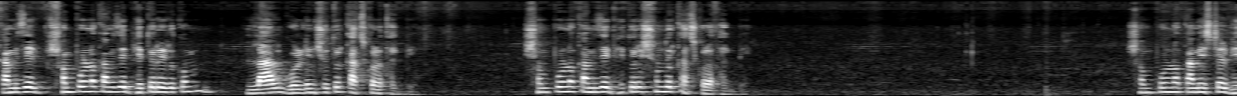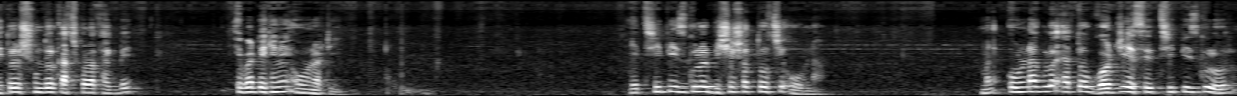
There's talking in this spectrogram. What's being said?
কামিজের, সম্পূর্ণ কামিজের ভেতরে এরকম লাল গোল্ডেন সুতোর কাজ করা থাকবে। সম্পূর্ণ কামিজের ভেতরে সুন্দর কাজ করা থাকবে। সম্পূর্ণ কামিজটার ভেতরে সুন্দর কাজ করা থাকবে। এবার দেখে নিন ওড়নাটি। এই থ্রি পিসগুলোর বিশেষত্ব হচ্ছে ওড়না। মানে ওড়নাগুলো এত গর্জিয়াস এই থ্রি পিসগুলোর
